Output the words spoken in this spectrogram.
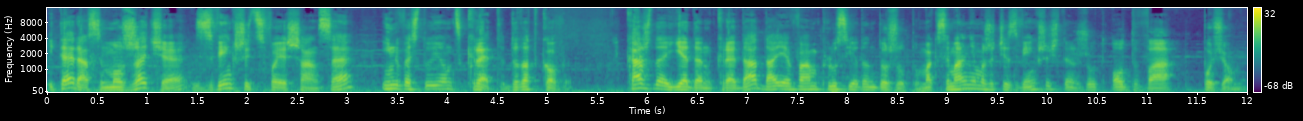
i teraz możecie zwiększyć swoje szanse inwestując kred dodatkowy. Każde jeden kreda daje wam plus jeden do rzutu. Maksymalnie możecie zwiększyć ten rzut o dwa poziomy,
